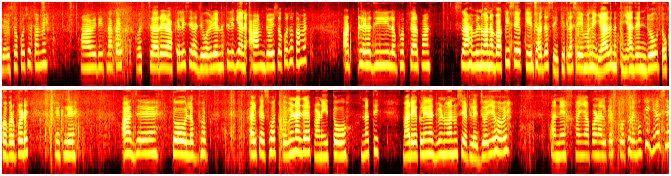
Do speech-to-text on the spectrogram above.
જોઈ શકો છો તમે. આવી રીતના કંઈક વચ્ચારે રાખેલી છે. હજી ઓળે નથી લઈ ગયા અને આમ જોઈ શકો છો તમે. આટલે હજી લગભગ ચાર પાંચ સાહ વીણવાના બાકી છે. કે જાજા છે કેટલા છે એ મને યાદ નથી. ત્યાં જઈને જોઉં તો ખબર પડે. એટલે આજે તો લગભગ અલકેશ હોત તો વીણા જાય, પણ એ તો નથી. મારે એકલીને જ વીણવાનું છે એટલે જોઈએ હવે. અને અહીંયા પણ અલકેશ કોથળી મૂકી ગયા છે.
